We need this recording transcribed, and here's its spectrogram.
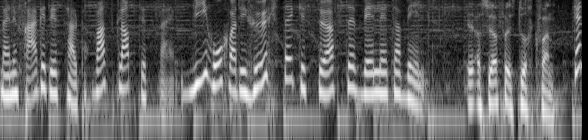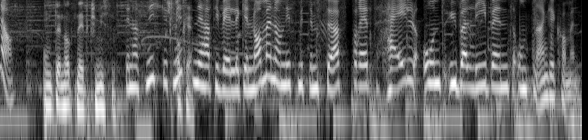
Meine Frage deshalb, was glaubt ihr zwei? Wie hoch war die höchste gesurfte Welle der Welt? Ein Surfer ist durchgefahren. Genau. Und den hat es nicht geschmissen. Den hat es nicht geschmissen, Okay. der hat die Welle genommen und ist mit dem Surfbrett heil und überlebend unten angekommen.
